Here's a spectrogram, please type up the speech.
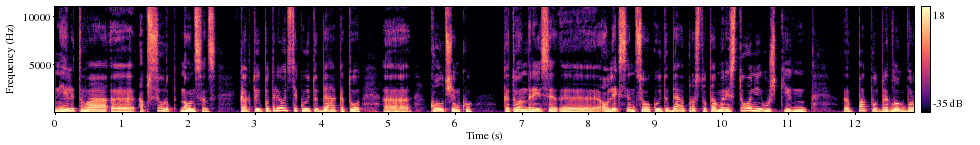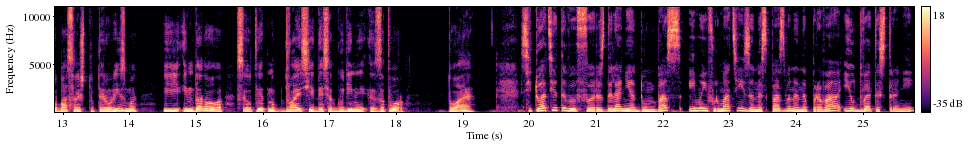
не е ли това е, абсурд, нонсенс? Както и патриотите, които бяха като е, Колченко, като Андрей е, Олег които бяха просто там арестувани, ушки пак под предлог борба срещу тероризма и им дадоха съответно 20 и 10 години затвор. Това е. Ситуацията в разделения Донбас има информации за неспазване на права и от двете страни.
